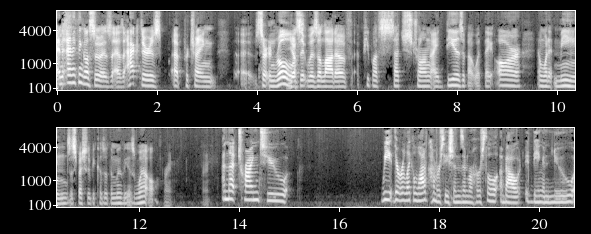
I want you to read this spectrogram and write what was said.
and and I think also as as actors uh, portraying uh, certain roles, Yes. it was a lot of people have such strong ideas about what they are and what it means, especially because of the movie as well. right, right. and that trying to we there were like a lot of conversations in rehearsal about it being a new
